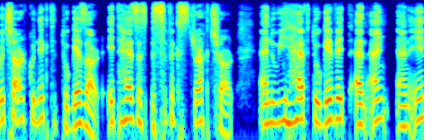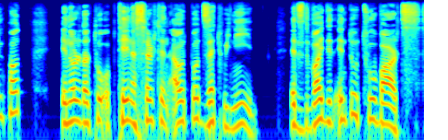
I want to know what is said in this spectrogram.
which are connected together. It has a specific structure and we have to give it an, an, an input in order to obtain a certain output that we need. It's divided into two parts,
